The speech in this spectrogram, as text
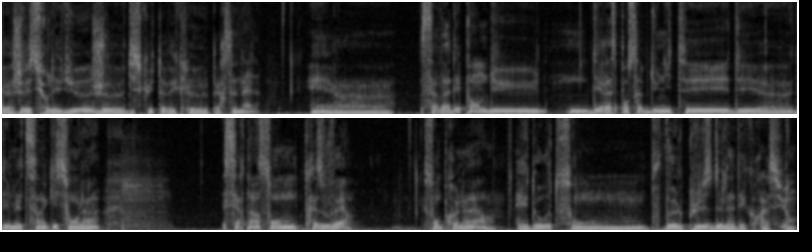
Euh, je vais sur les lieux, je discute avec le, personnel. Et euh, ça va dépendre des responsables d'unité, des, médecins qui sont là. Certains sont très ouverts, sont preneurs, et d'autres veulent plus de la décoration.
